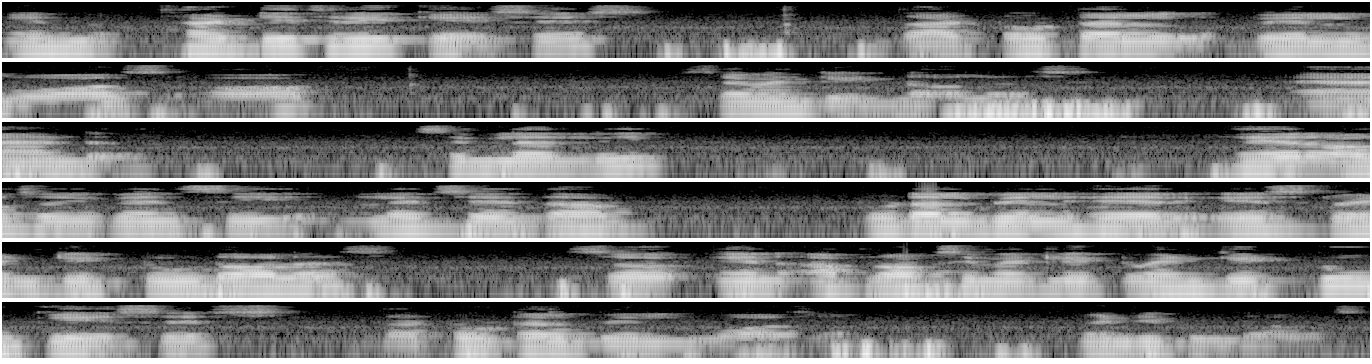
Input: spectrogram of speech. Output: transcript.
in 33 cases the total bill was of $17 and similarly here also you can see let's say the total bill here is $22 so in approximately 22 cases the total bill was $22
